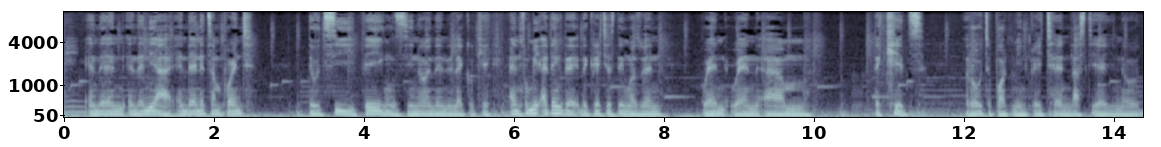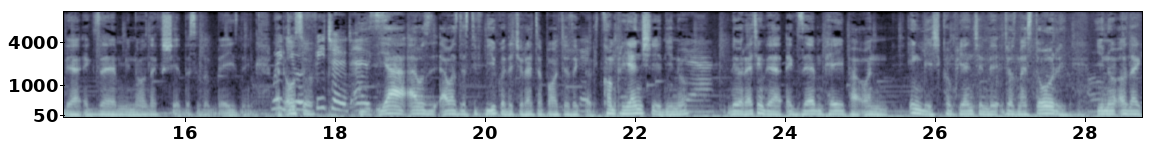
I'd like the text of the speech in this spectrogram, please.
mean? and then and then yeah and then at some point they would see things you know and then they're like okay and for me i think the the greatest thing was when when when um the kids wrote about me in grade 10 last year you know their exam you know I was like shit this is amazing Wait, but you also were featured as yeah i was i was the Steve Biko that you write about as like Correct. comprehension you know Yeah. they were writing their exam paper on English comprehension. It was my story, you know. I was like,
